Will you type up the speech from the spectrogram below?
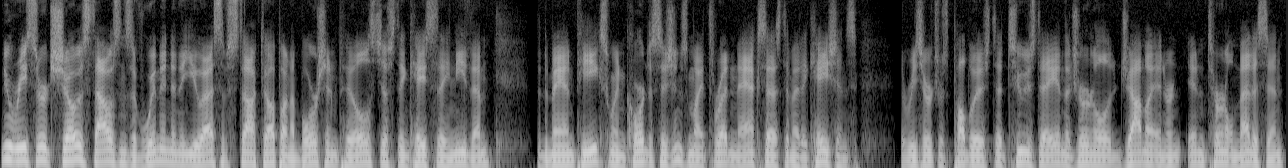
New research shows thousands of women in the U.S. have stocked up on abortion pills just in case they need them. The demand peaks when court decisions might threaten access to medications. The research was published Tuesday in the journal JAMA Inter- Internal Medicine.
